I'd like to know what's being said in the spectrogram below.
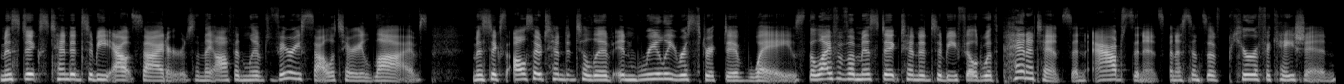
Mystics tended to be outsiders, and they often lived very solitary lives. Mystics also tended to live in really restrictive ways. The life of a mystic tended to be filled with penitence and abstinence and a sense of purification.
